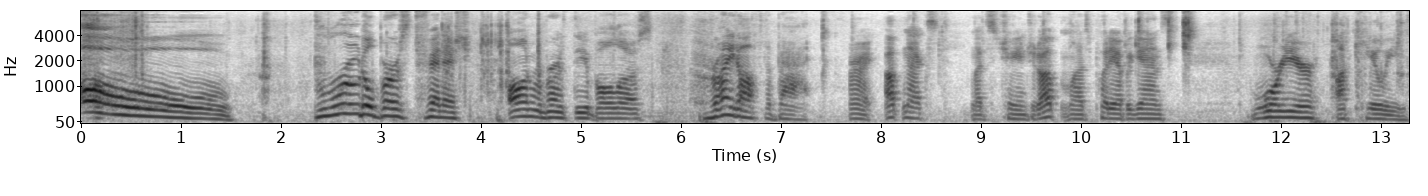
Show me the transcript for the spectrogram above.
Oh! Brutal burst finish on Rebirth Diabolos right off the bat. Alright, up next, let's change it up. Let's put it up against Warrior Achilles.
